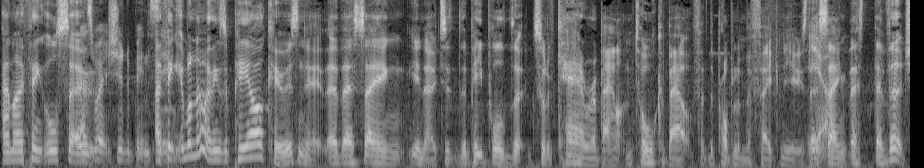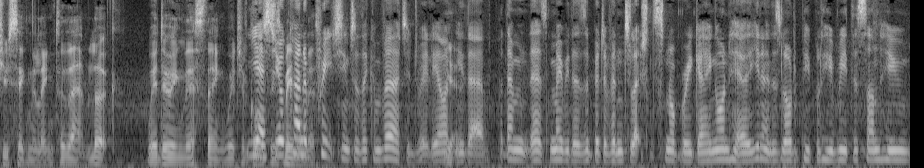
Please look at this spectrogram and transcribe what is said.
And I think also that's where it should have been. Seen. I think well, no, I think it's a PR coup, isn't it? They're, they're, saying, you know, to the people that sort of care about and talk about the problem of fake news, they're yeah. saying they're, they're virtue signalling to them. Look, we're doing this thing, which of yes, course yes, you're kind of preaching to the converted, really, aren't yeah. you? There, but then there's maybe there's a bit of intellectual snobbery going on here. You know, there's a lot of people who read the Sun who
